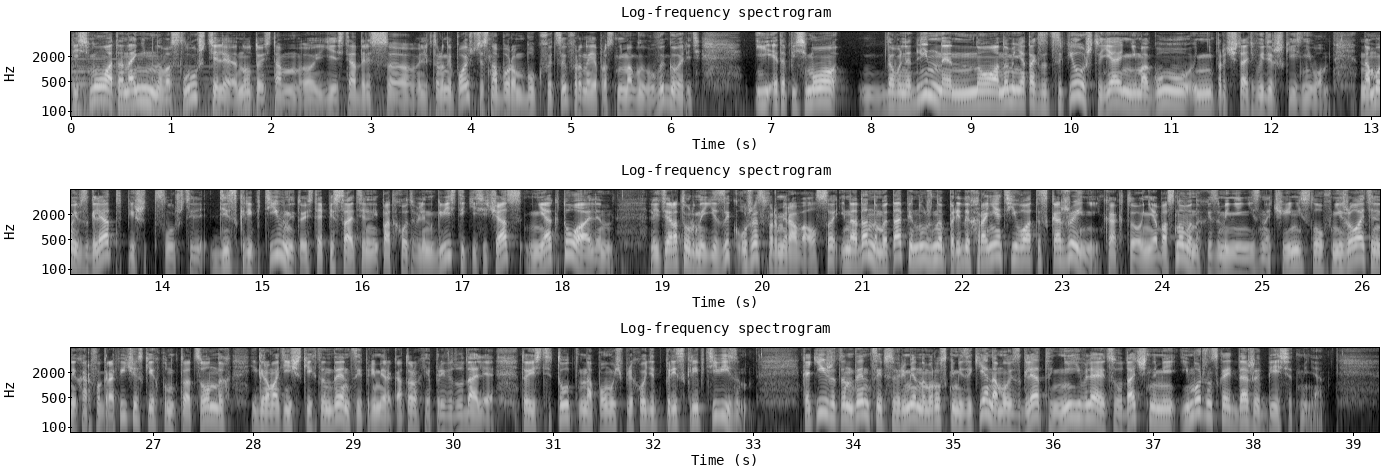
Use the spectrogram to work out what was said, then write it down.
Письмо от анонимного слушателя, ну, то есть там э, есть адрес э, электронной почты с набором букв и цифр, но я просто не могу его выговорить. И это письмо довольно длинное, но оно меня так зацепило, что я не могу не прочитать выдержки из него. На мой взгляд, пишет слушатель, дескриптивный, то есть описательный подход в лингвистике сейчас не актуален. Литературный язык уже сформировался, и на данном этапе нужно предохранять его от искажений, как то необоснованных изменений значений слов, нежелательных орфографических, пунктуационных и грамматических тенденций, примеры которых я приведу далее. То есть тут на помощь приходит прескриптивизм. Какие же тенденции в современном русском языке, на мой взгляд, не являются удачными и, можно сказать, даже бесят меня?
